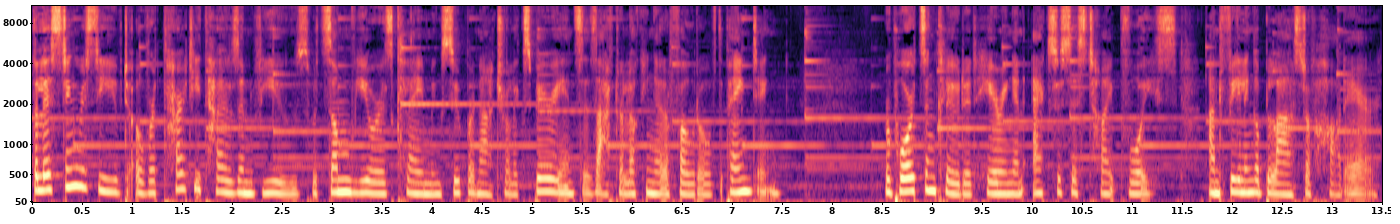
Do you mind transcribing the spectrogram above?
The listing received over 30,000 views, with some viewers claiming supernatural experiences after looking at a photo of the painting. Reports included hearing an exorcist type voice and feeling a blast of hot air,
